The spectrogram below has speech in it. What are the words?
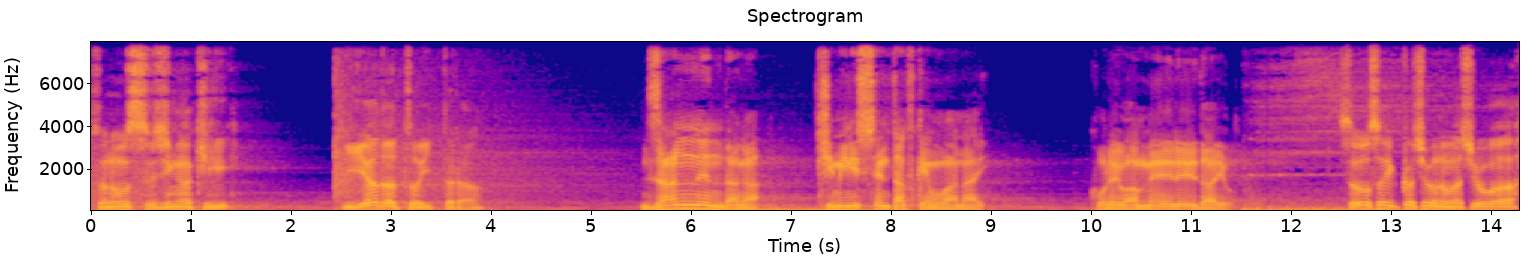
その筋書き嫌だと言ったら？残念だが君に選択権はない。これは命令だよ。捜査一課長の鷲尾は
